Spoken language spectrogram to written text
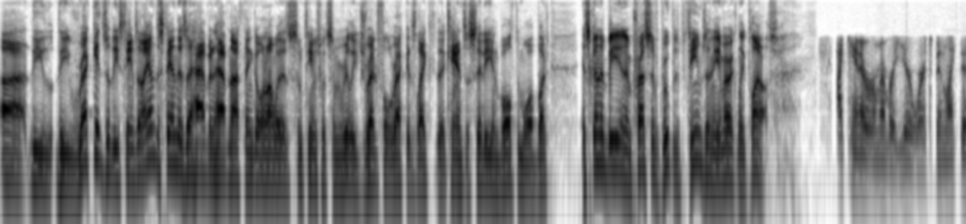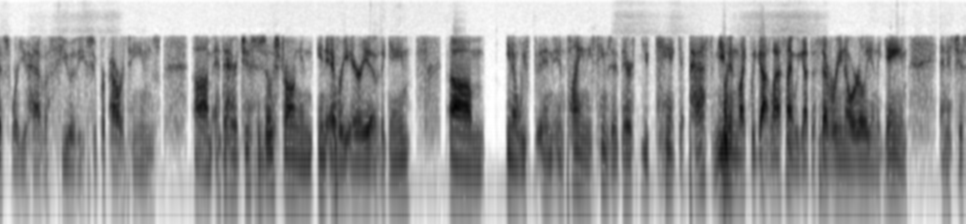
uh, the the records of these teams, and I understand there's a have and have not thing going on with some teams with some really dreadful records like the Kansas City and Baltimore, but it's going to be an impressive group of teams in the American League playoffs. I can't ever remember a year where it's been like this, where you have a few of these superpower teams, um, and that are just so strong in in every area of the game. Um, you know, we've in, in playing these teams, there you can't get past them. Even like we got last night, we got to Severino early in the game, and it's just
